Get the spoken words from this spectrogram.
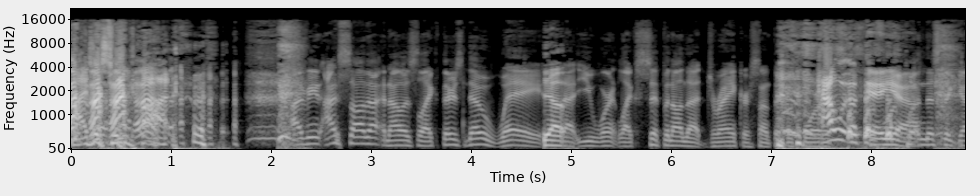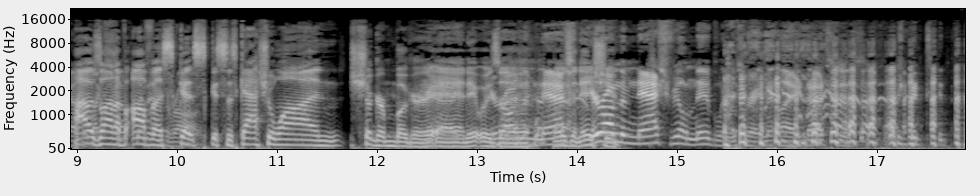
I just forgot. I mean, I saw that and I was like, "There's no way Yep. that you weren't like sipping on that drink or something before, How- okay, before yeah. putting this together." I was Like, on a, off a Sk- Sk- Saskatchewan sugar booger, Yeah, and it was you're a them it was an issue. You're on the Nashville Nibblers right now. Like that's just.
